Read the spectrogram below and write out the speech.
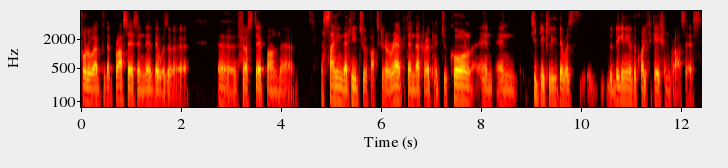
follow up with the process, and then there was a, a first step on uh, assigning that lead to a particular rep. Then that rep had to call, and and typically there was the beginning of the qualification process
